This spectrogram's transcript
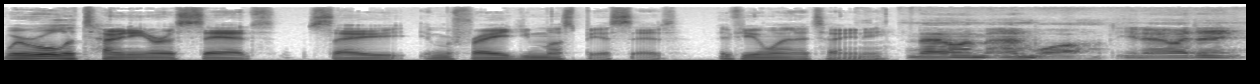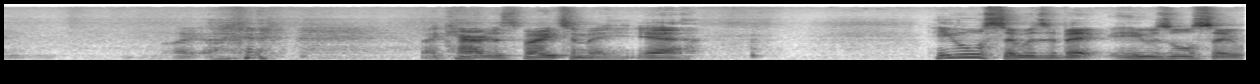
we're all a Tony or a Sid, so I'm afraid you must be a Sid if you weren't a Tony. No, I'm Anwar, you know, I don't, I, that character spoke to me, yeah. He also was a bit, he was also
